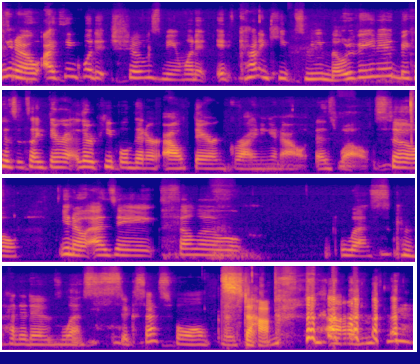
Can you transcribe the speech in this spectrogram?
you know, I think what it shows me and when it, it kind of keeps me motivated because it's like there are other people that are out there grinding it out as well. So, you know, as a fellow less competitive, less successful. Person. Stop. um,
